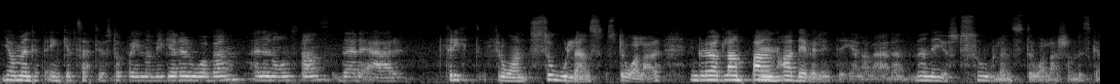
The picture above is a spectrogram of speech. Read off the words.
ja men ett enkelt sätt är att stoppa in dem i garderoben eller någonstans där det är fritt från solens strålar. En glödlampa, Mm. ja det är väl inte hela världen. Men det är just solens strålar som det ska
